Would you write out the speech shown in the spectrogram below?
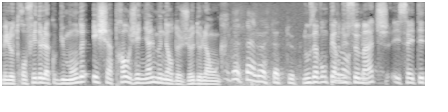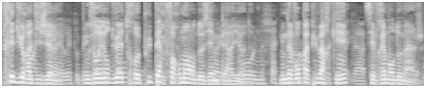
Mais le trophée de la Coupe du Monde échappera au génial meneur de jeu de la Hongrie. Nous avons perdu ce match et ça a été très dur à digérer. Nous aurions dû être plus performants en deuxième période. Nous n'avons pas pu marquer, c'est vraiment dommage.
